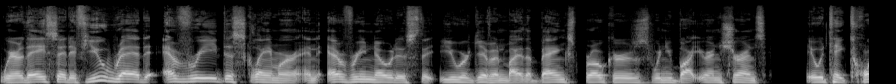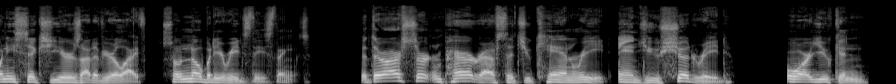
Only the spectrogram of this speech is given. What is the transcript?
where they said if you read every disclaimer and every notice that you were given by the banks, brokers, when you bought your insurance, it would take 26 years out of your life. So nobody reads these things. But there are certain paragraphs that you can read and you should read. Or you can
